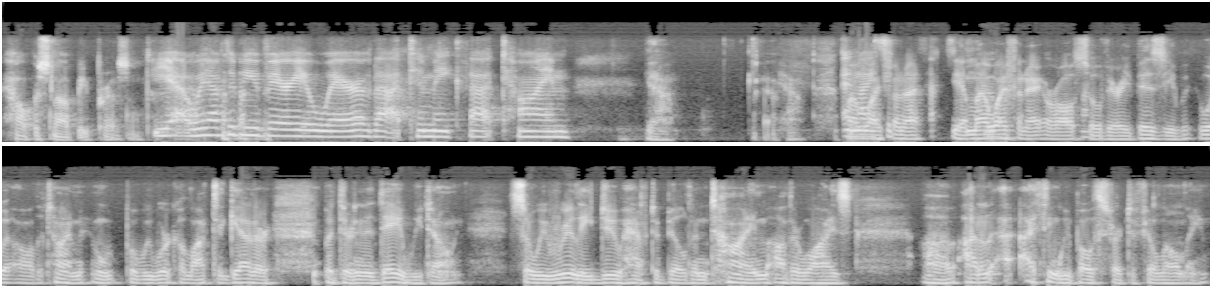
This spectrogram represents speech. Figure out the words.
help us not be present. Yeah, we have to be very aware of that to make that time. Yeah. Yeah. And My I wife and I, yeah, my wife and I are also very busy with, with all the time, but we work a lot together. But during the day, we don't. So we really do have to build in time. Otherwise, uh, I don't. I- I think we both start to feel lonely.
